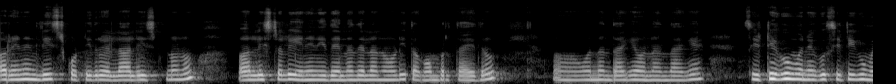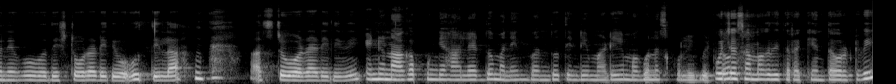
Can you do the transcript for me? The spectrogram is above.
ಅವ್ರು ಏನೇನು ಲೀಸ್ಟ್ ಕೊಟ್ಟಿದ್ರು, ಎಲ್ಲ ಲೀಸ್ಟ್ನೂ ಲಿಸ್ಟಲ್ಲೂ ಏನೇನಿದೆ ಅನ್ನೋದೆಲ್ಲ ನೋಡಿ ತೊಗೊಂಬರ್ತಾಯಿದ್ರು ಒಂದೊಂದಾಗೆ ಒಂದೊಂದಾಗೆ. ಸಿಟಿಗೂ ಮನೆಗೂ ಸಿಟಿಗೂ ಮನೆಗೂ ಅದೆಷ್ಟು ಓಡಾಡಿದ್ದೀವೋ ಗೊತ್ತಿಲ್ಲ. ಅಷ್ಟು ಓಡಾಡಿದ್ದೀವಿ ಇನ್ನು ನಾಗಪ್ಪಂಗೆ ಹಾಲೆರೆದು ಮನೆಗೆ ಬಂದು ತಿಂಡಿ ಮಾಡಿ ಮಗುನ ಸ್ಕೂಲಿಗೆ ಬಿಟ್ಟು ಪೂಜಾ ಸಾಮಗ್ರಿ ತರಕ್ಕೆ ಅಂತ ಹೊರಟ್ವಿ.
